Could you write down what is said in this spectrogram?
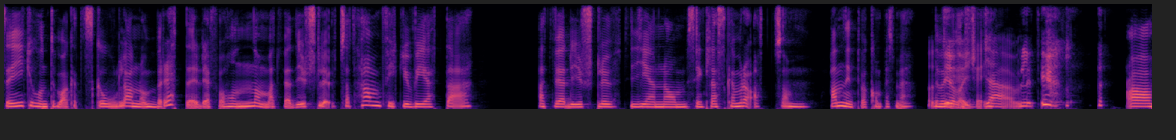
Sen gick hon tillbaka till skolan och berättade det för honom att vi hade gjort slut. Så att han fick ju veta att vi hade gjort slut genom sin klasskamrat som han inte var kompis med. Det var, för sig. jävligt. Ja,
